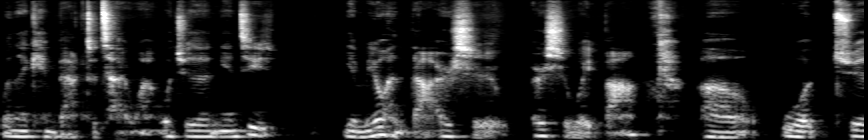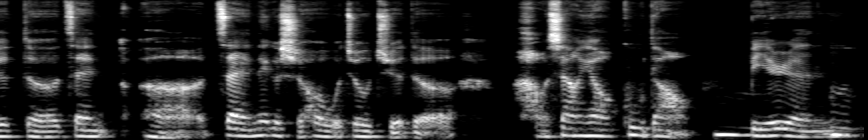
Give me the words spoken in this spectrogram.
When I came back to Taiwan，我觉得年纪也没有很大，二十二十尾巴。呃，我觉得在呃在那个时候，我就觉得好像要顾到嗯别人嗯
